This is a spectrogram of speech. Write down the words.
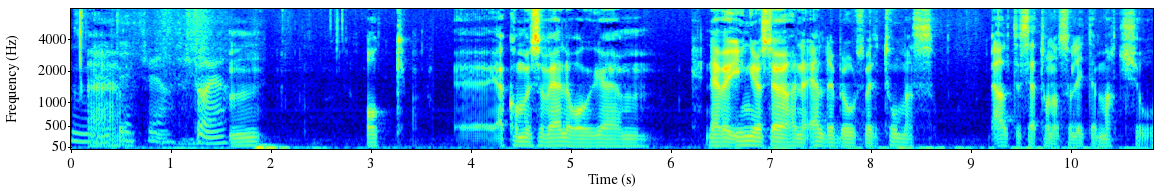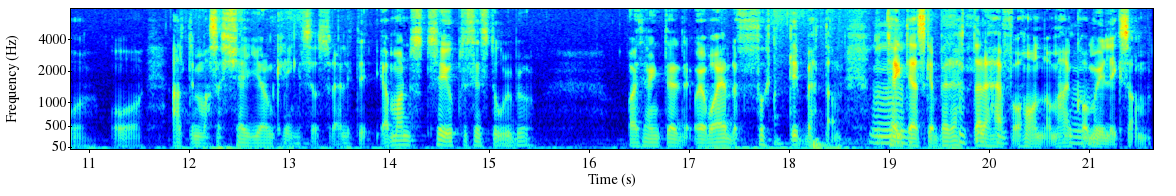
Nej, det tror jag, förstår jag. Och eh, jag kommer så väl ihåg eh, när jag var yngre så jag hade en äldre bror som heter Thomas. Jag har alltid sett honom så lite macho och, och alltid en massa tjejer omkring sig och sådär. Ja, man ser upp till sin storebror. Och jag tänkte, och jag var ändå 40 Bettan. Så tänkte jag, ska berätta det här för honom. Han kommer ju liksom,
